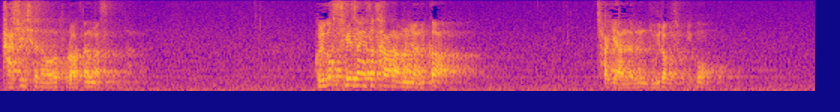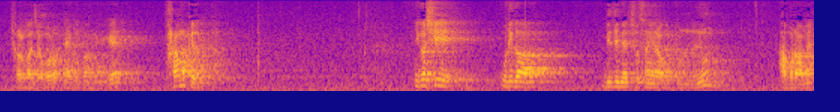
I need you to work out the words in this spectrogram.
다시 세상으로 돌아갔다는 말씀입니다. 그리고 세상에서 살아남으려니까 자기 아내를 누이라고 속이고 결과적으로 애굽 왕에게 팔아먹게 됩니다. 이것이 우리가 믿음의 조상이라고 부르는 아브라함의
